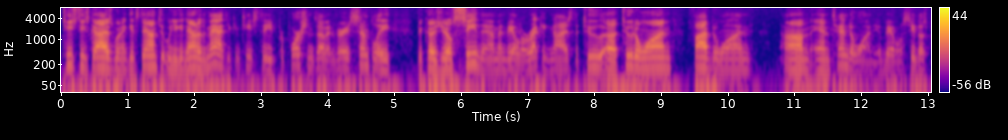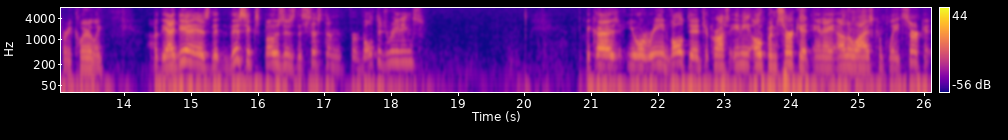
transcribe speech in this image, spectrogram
teach these guys when it gets down to when you get down to the math, you can teach the proportions of it very simply because you'll see them and be able to recognize the two uh, two to one, five to one, um, and 10 to one. You'll be able to see those pretty clearly. But the idea is that this exposes the system for voltage readings because you will read voltage across any open circuit in a otherwise complete circuit.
